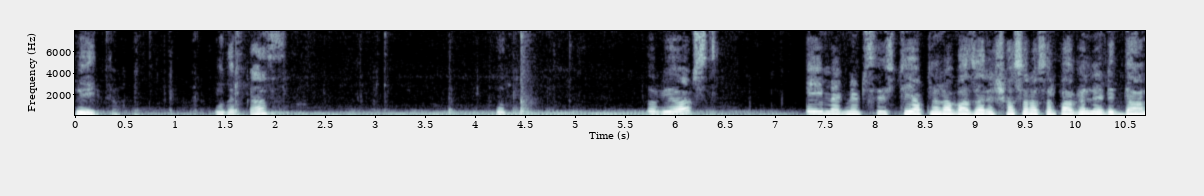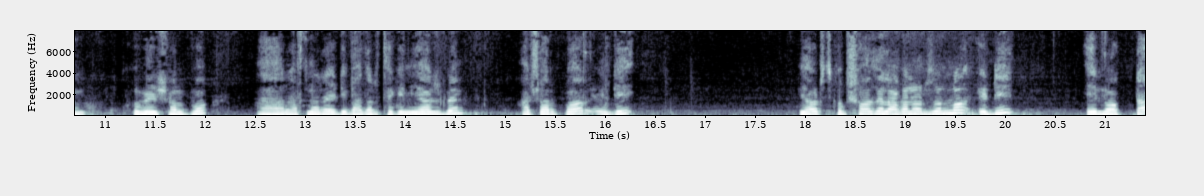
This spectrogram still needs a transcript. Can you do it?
এই তো আমাদের কাজ. তো ভিউয়ার্স এই ম্যাগনেট সুইচটি আপনারা বাজারে সচরাচর পাবেন। এটির দাম খুবই স্বল্প। আর আপনারা এটি বাজার থেকে নিয়ে আসবেন। আসার পর এটি খুব সহজে লাগানোর জন্য এটি এই লকটা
